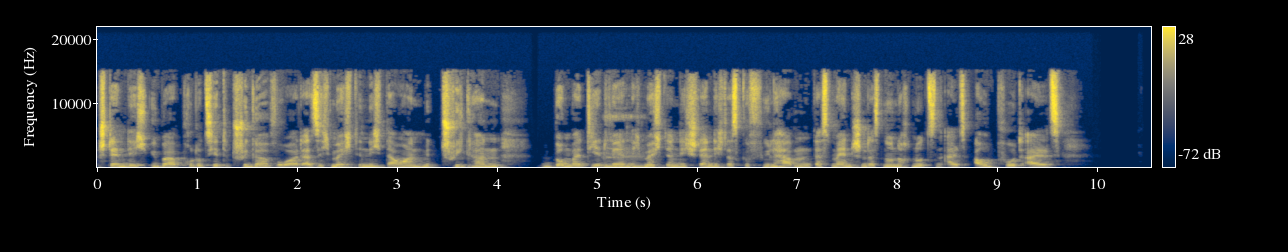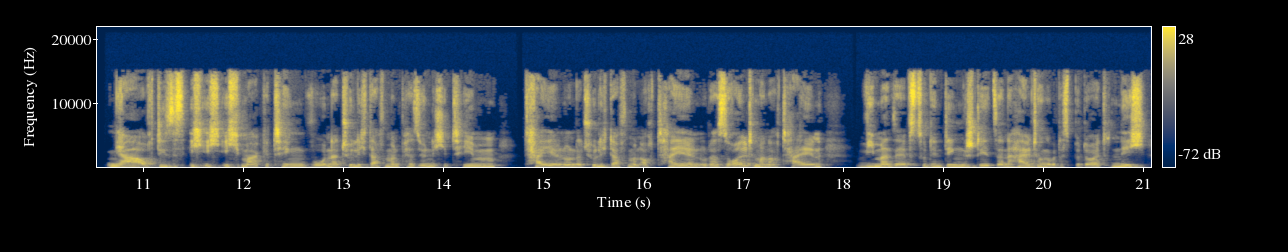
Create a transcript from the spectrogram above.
ständig überproduzierte Triggerwort. Also ich möchte nicht dauernd mit Triggern bombardiert mhm. werden. Ich mhm. möchte nicht ständig das Gefühl haben, dass Menschen das nur noch nutzen als Output, als ja, auch dieses Ich-Ich-Ich-Marketing, wo natürlich darf man persönliche Themen teilen und natürlich darf man auch teilen oder sollte man auch teilen, wie man selbst zu den Dingen steht, seine Haltung. Aber das bedeutet nicht,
